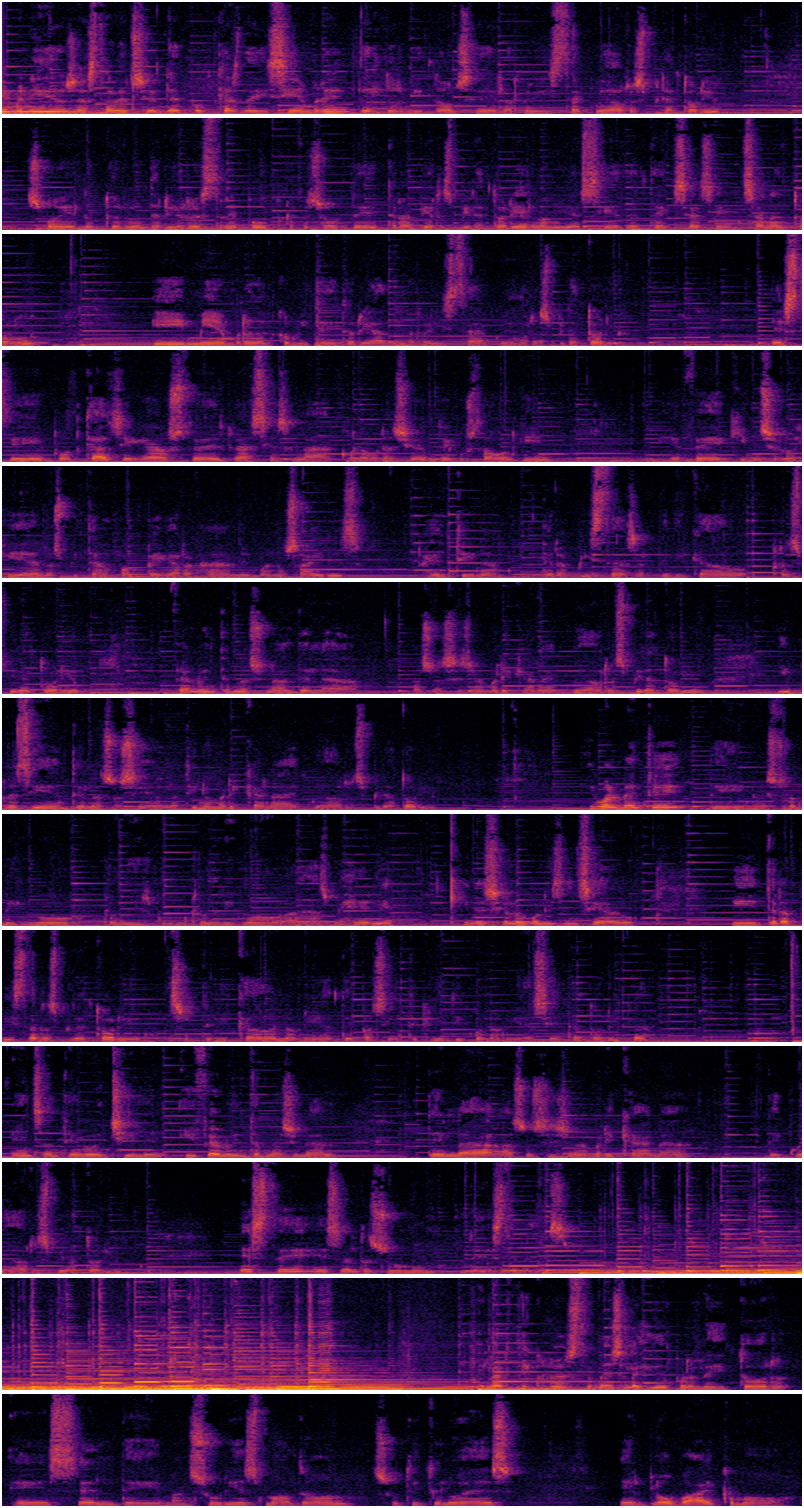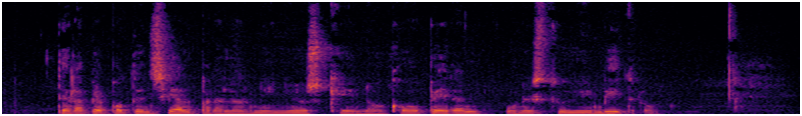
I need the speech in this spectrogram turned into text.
Bienvenidos a esta versión del podcast de diciembre del 2012 de la revista Cuidado Respiratorio. Soy el doctor Wenderio Restrepo, profesor de terapia respiratoria en la Universidad de Texas en San Antonio y miembro del comité editorial de la revista Cuidado Respiratorio. Este podcast llega a ustedes gracias a la colaboración de Gustavo Holguín, jefe de kinesiología del Hospital Juan P. Garrahan en Buenos Aires, Argentina, terapista certificado respiratorio, fellow internacional de la Asociación Americana de Cuidado Respiratorio y presidente de la Sociedad Latinoamericana de Cuidado Respiratorio. Igualmente de nuestro amigo Rodrigo Adas Mejeria, kinesiólogo licenciado y terapista respiratorio, certificado en la unidad de paciente crítico en la Universidad Católica en Santiago de Chile y fellow internacional de la Asociación Americana de Cuidado Respiratorio. Este es el resumen de este mes. Este mes elegido por el editor es el de Mansuri Smaldon. Su título es El blow-by como terapia potencial para los niños que no cooperan, un estudio in vitro.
